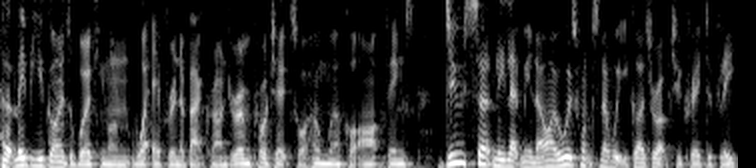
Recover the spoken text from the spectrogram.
uh, maybe you guys are working on whatever in the background, your own projects or homework or art things. Do certainly let me know. I always want to know what you guys are up to creatively.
